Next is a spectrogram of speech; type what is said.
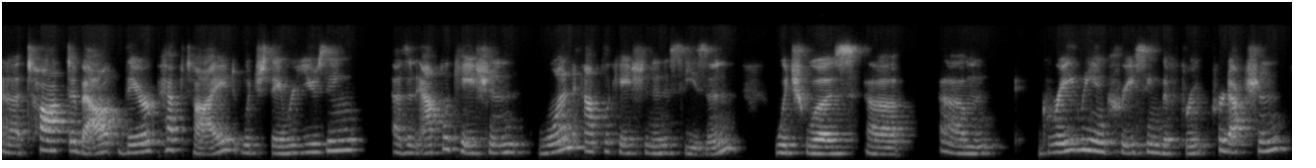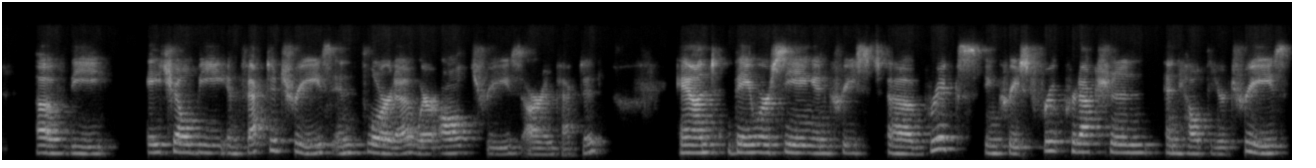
uh, talked about their peptide, which they were using as an application, one application in a season, which was uh, um, greatly increasing the fruit production of the HLB infected trees in Florida, where all trees are infected. And they were seeing increased uh, Brix, increased fruit production, and healthier trees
